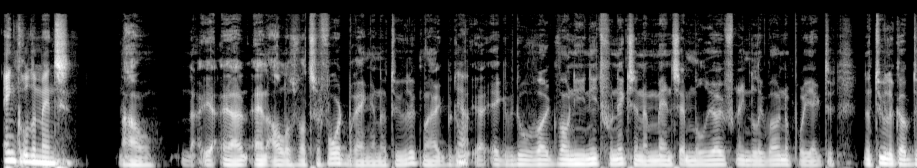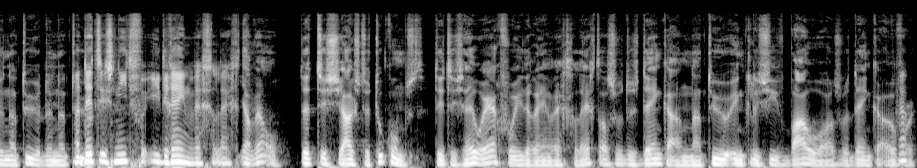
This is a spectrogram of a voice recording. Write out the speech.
Enkel de mensen. Nou, nou ja, ja, en alles wat ze voortbrengen natuurlijk. Maar ik bedoel, ja. ik bedoel, ik woon hier niet voor niks in een mens- en milieuvriendelijk wonenproject. Dus natuurlijk ook de natuur. De natuur. Maar dit is niet voor iedereen weggelegd. Jawel, dit is juist de toekomst. Dit is heel erg voor iedereen weggelegd. Als we dus denken aan natuur-inclusief bouwen, als we denken over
